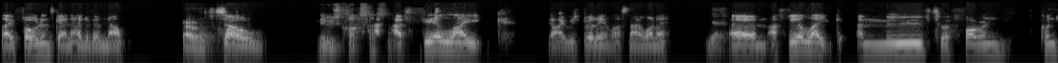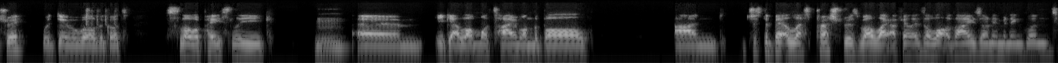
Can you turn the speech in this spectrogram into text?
Like Foden's getting ahead of him now. Foden's. So He was class I, last I night. feel like oh, he was brilliant last night, wasn't he? Yeah. Um, I feel like a move to a foreign country would do him a world of good. Slower pace league. Mm. Um, you get a lot more time on the ball, and just a bit of less pressure as well. Like I feel like there's a lot of eyes on him in England,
